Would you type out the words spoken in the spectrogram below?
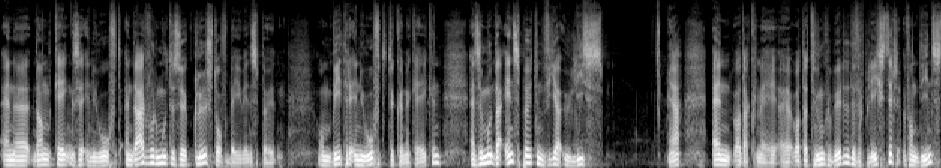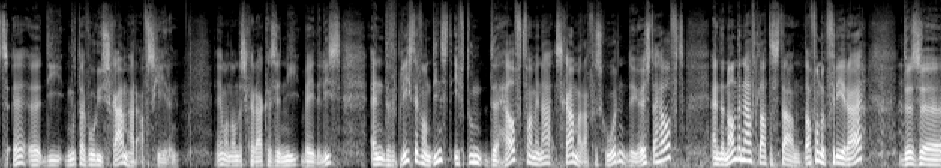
en dan kijken ze in uw hoofd. En daarvoor moeten ze kleurstof bij u inspuiten om beter in uw hoofd te kunnen kijken. En ze moet dat inspuiten via uw lies. Ja, en wat, mij, uh, wat dat toen gebeurde, de verpleegster van dienst, uh, die moet daarvoor uw schaamhaar afscheren. want anders geraken ze niet bij de lies. En de verpleegster van dienst heeft toen de helft van mijn schaamhaar afgeschoren, de juiste helft, en de andere helft laten staan. Dat vond ik vrij raar. Dus uh,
